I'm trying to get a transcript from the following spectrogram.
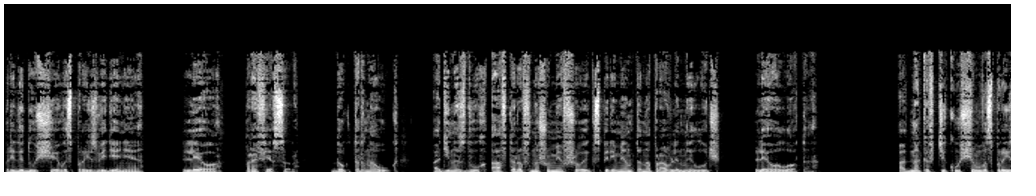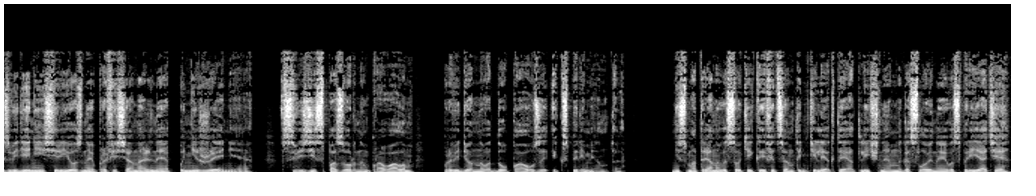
Предыдущее воспроизведение – Лео, профессор, доктор наук, один из двух авторов нашумевшего эксперимента «Направленный луч» Лео Лота. Однако в текущем воспроизведении серьезное профессиональное понижение в связи с позорным провалом проведенного до паузы эксперимента. Несмотря на высокий коэффициент интеллекта и отличное многослойное восприятие,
